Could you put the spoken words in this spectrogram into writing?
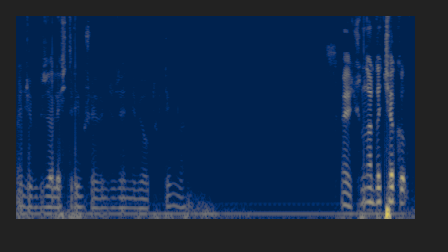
Önce bir güzelleştireyim şu evin düzenini bir oturtayım da. Evet şunlar da çakıl.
